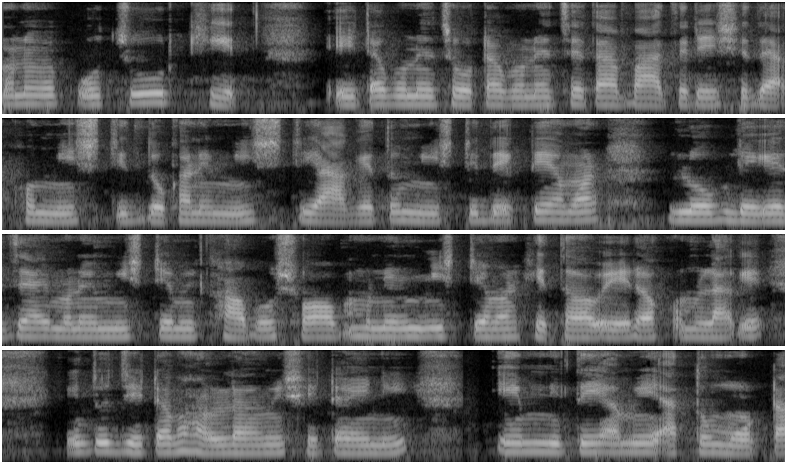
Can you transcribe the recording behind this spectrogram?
মনে হয় প্রচুর ক্ষেত। এটা বনেছে, ওটা বনেছে, তা বাজারে এসে দেখো মিষ্টির দোকানে মিষ্টি, আগে তো মিষ্টি দেখলেই আমার লোভ লেগে যায় মানে মিষ্টি আমি খাব, সব মানে মিষ্টি আমার খেতে হবে, এরকম লাগে। কিন্তু যেটা ভালো লাগে আমি সেটাই নিই। এমনিতেই আমি এত মোটা,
